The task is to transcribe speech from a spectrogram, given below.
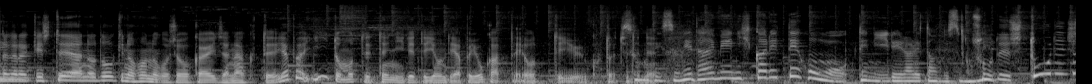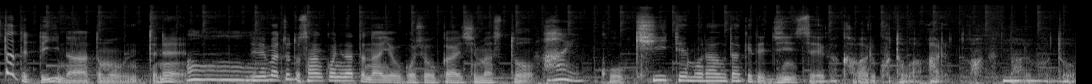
だから決してあの同期の本のご紹介じゃなくてやっぱりいいと思って手に入れて読んでやっぱり良かったよっていう形でね。そうですよね。題名に惹かれて本を手に入れられたんですもんね。そうでストーリー仕立てっていいなと思うんでねで、まあ、ちょっと参考になった内容をご紹介しますとはい。こう聞いてもらうだけで人生が変わることはあるあなるほど。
